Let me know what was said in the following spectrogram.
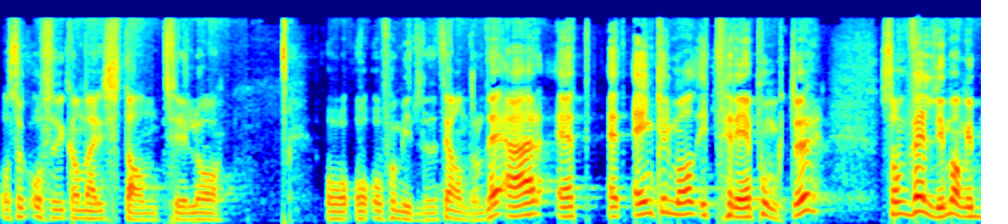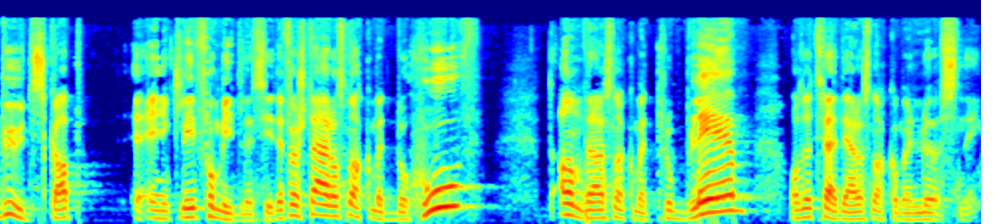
og så også vi kan være i stand til å, å, å, å formidle det til andre. Og det er et, et enkelt mal i tre punkter som veldig mange budskap egentlig formidles i. Det første er å snakke om et behov. Det andre er å snakke om et problem, og det tredje er å snakke om en løsning.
